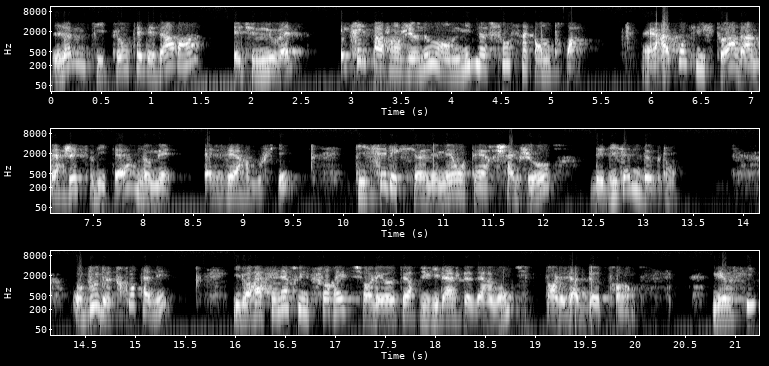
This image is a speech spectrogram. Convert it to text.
L'homme qui plantait des arbres est une nouvelle écrite par Jean Giono en 1953. Elle raconte l'histoire d'un berger solitaire nommé Elzéar Bouffier qui sélectionne et met en terre chaque jour des dizaines de glands. Au bout de 30 années, il aura fait naître une forêt sur les hauteurs du village de Vergonce, dans les Alpes de Haute-Provence, mais aussi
